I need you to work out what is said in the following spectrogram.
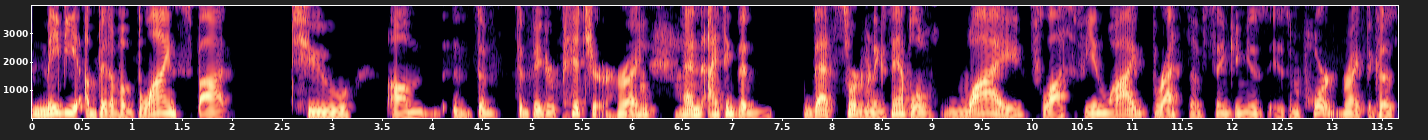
maybe a bit of a blind spot to um, the the bigger picture, right? Mhm. And I think that that's sort of an example of why philosophy and why breadth of thinking is is important, right? Because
